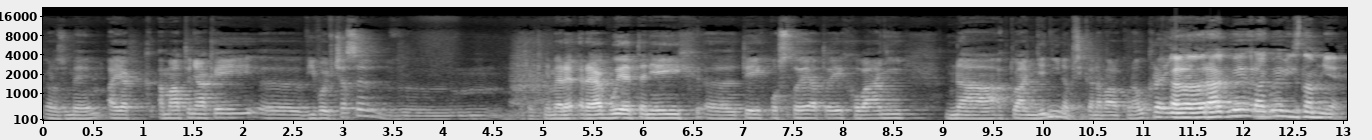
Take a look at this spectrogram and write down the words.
Rozumím. A, jak, a má to nějaký uh, vývoj v čase? Řekněme, re, reaguje ten jejich, uh, ty jejich postoje a to jejich chování na aktuální dění, například na válku na Ukrajině? Uh, reaguje, reaguje významně.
